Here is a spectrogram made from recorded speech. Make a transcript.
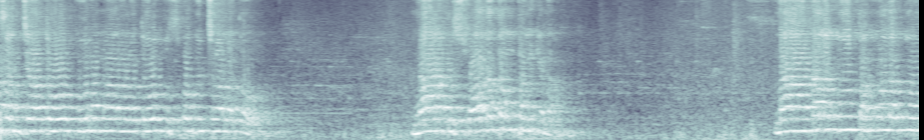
సంచాతో పూలమాలలతో పుష్పగుచ్చాలతో నాకు స్వాగతం పలికిన నా అన్నలకు తమ్ముళ్ళకు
